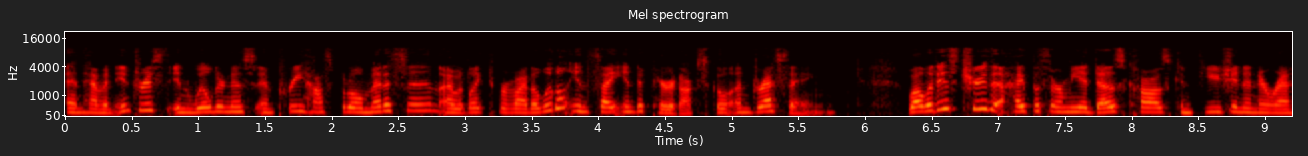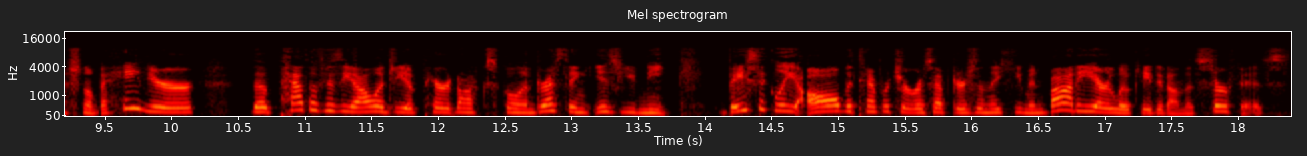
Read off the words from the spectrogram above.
and have an interest in wilderness and pre-hospital medicine, I would like to provide a little insight into paradoxical undressing. While it is true that hypothermia does cause confusion and irrational behavior, the pathophysiology of paradoxical undressing is unique. Basically, all the temperature receptors in the human body are located on the surface.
